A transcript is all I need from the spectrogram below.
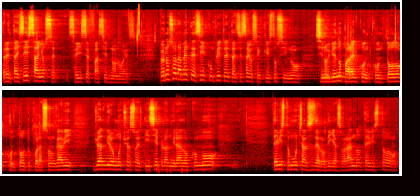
36 años se, se, dice fácil, no lo es. Pero no solamente decir cumplir 36 años en Cristo, sino, sino viviendo para Él con, con todo, con todo tu corazón. Gaby, yo admiro mucho eso de ti, siempre lo he admirado, como te he visto muchas veces de rodillas orando, te he visto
